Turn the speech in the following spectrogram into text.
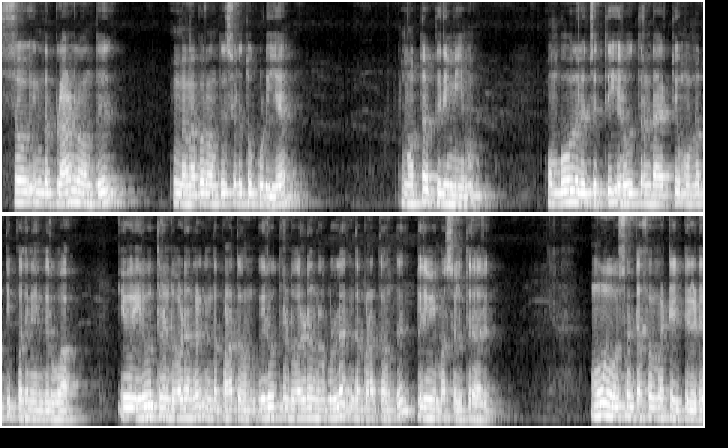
ஸோ இந்த பிளானில் வந்து இந்த நபர் வந்து செலுத்தக்கூடிய மொத்த பிரீமியம் ஒம்பது லட்சத்தி எழுபத்தி ரெண்டாயிரத்தி முந்நூற்றி பதினைந்து ரூபா. இவர் இருபத்தி ரெண்டு வருடங்கள் இந்த பணத்தை வந்து இருபத்தி ரெண்டு வருடங்களுக்குள்ளே இந்த பணத்தை வந்து பிரீமியமாக செலுத்துகிறாரு மூணு வருஷம் டெஃபமேட்டிக் பீரியடு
